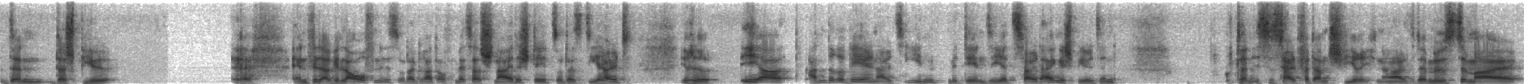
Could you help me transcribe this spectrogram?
dann das Spiel äh, entweder gelaufen ist oder gerade auf Messerschneide steht, sodass die halt ihre eher andere wählen als ihn, mit denen sie jetzt halt eingespielt sind. Und dann ist es halt verdammt schwierig. Ne? Also der müsste mal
